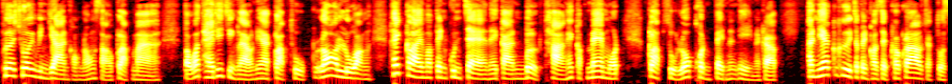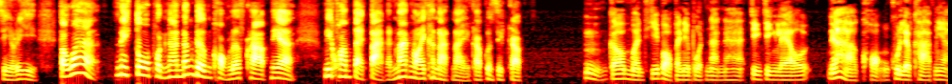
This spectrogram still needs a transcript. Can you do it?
เพื่อช่วยวิญญาณของน้องสาวกลับมา แต่ว่าแท้ที่จริงแล้วเนี่ยกลับถูกล่อลวง ให้กลายมาเป็นกุญแจในการเบิกทางให้กับแม่มด กลับสู่โลกคนเป็นนั่นเองนะครับ อันนี้ก็คือจะเป็น concept คร่าวๆ จากตัวซีรีส์แต่ว่าในตัวผลงานดั้งเดิมของ Lovecraft เนี่ยมีความแตกต่างกันมากน้อยขนาดไหนครับคุณสิทธิ์ครับ อืมก็เหมือนที่บอกไปในบทนั้นนะฮะ จริง ๆ แล้ว เนื้อหาของคุณ Lovecraft เนี่ย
